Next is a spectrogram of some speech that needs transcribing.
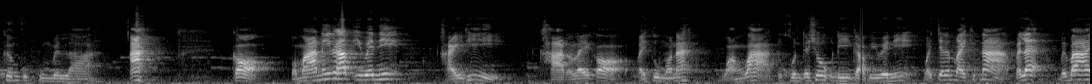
เครื่องควบคุมเวลาอะก็ ประมาณนี้นะครับอีเวนต์นี้ใครที่ขาดอะไรก็ไปซุ่มเอานะ หวังว่าทุกคนจะโชคดีกับอีเวนต์นี้ ไว้เจอกันใหม่คลิปหน้า ไปแล้ว บ๊ายบาย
